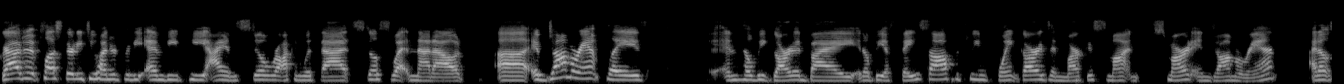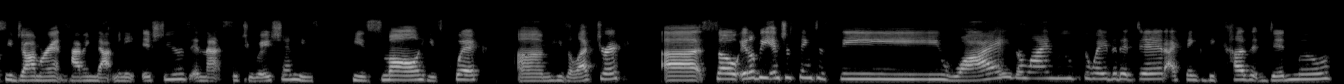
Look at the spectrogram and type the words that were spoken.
It plus 3,200 for the MVP. I am still rocking with that, still sweating that out. Uh, if Ja Morant plays, and he'll be guarded by it'll be a face off between point guards and Marcus Smart and Ja Morant. I don't see Ja Morant having that many issues in that situation. He's he's small, he's quick. Um, he's electric. Uh, so it'll be interesting to see why the line moved the way that it did. I think because it did move,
